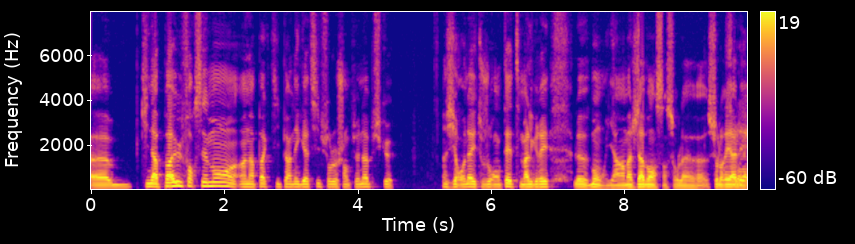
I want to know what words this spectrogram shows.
euh, qui n'a pas eu forcément un impact hyper négatif sur le championnat puisque Girona est toujours en tête malgré le bon, il y a un match d'avance hein, sur la sur le Real,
